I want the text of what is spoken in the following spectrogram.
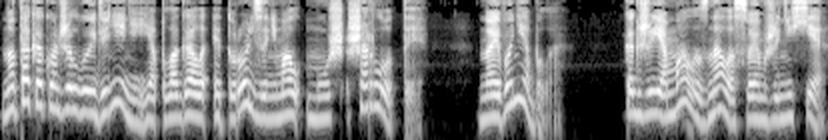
Но так как он жил в уединении, я полагала, эту роль занимал муж Шарлотты. Но его не было. Как же я мало знала о своем женихе.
